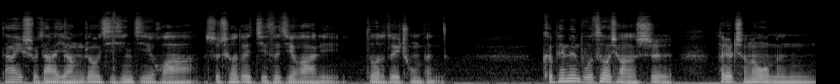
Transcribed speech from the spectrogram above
大一暑假的扬州骑行计划是车队几次计划里做的最充分的，可偏偏不凑巧的是，它就成了我们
